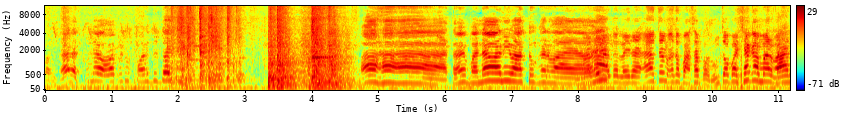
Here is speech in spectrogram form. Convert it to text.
ભંગાર હતું ને હવે પેલું પડતું તોય જીવ. હા હા હા તમે બનાવવાની વાતો કરવા આયા આ તો લઈને આ ચમ, આ તો પાછા ભરવું તો પડશે કે અમારે વાત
